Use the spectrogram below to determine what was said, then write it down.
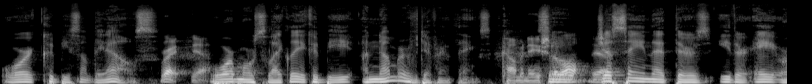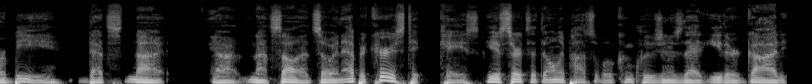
or it could be something else, Right. Yeah. or most likely it could be a number of different things. Combination of So all. Yeah. just saying that there's either A or B, that's not uh, not solid. So in Epicurus' t- case, he asserts that the only possible conclusion is that either God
